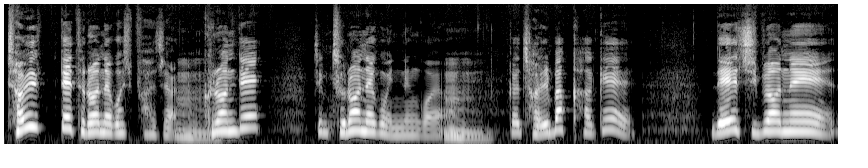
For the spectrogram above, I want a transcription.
절대 드러내고 싶어 하지 않아요. 음. 그런데 지금 드러내고 있는 거예요. 음. 그러니까 절박하게 내 주변에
